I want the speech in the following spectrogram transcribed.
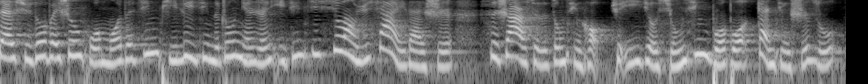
在许多被生活磨得精疲力尽的中年人已经寄希望于下一代时，四十二岁的宗庆后却依旧雄心勃勃、干劲十足。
